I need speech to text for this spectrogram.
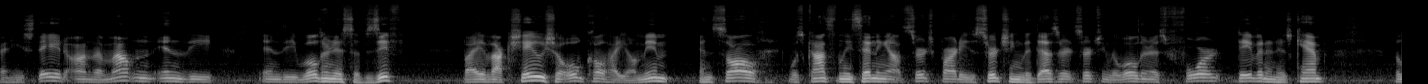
and he stayed on the mountain in the in the wilderness of Ziph. Vayevaksheu Shaol kol hayomim, and Saul was constantly sending out search parties, searching the desert, searching the wilderness for David and his camp. But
